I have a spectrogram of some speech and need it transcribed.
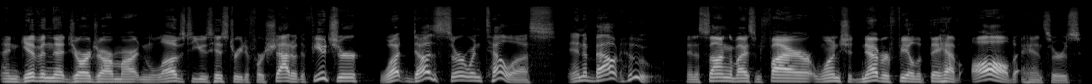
And given that George R. R. Martin loves to use history to foreshadow the future, what does Serwyn tell us, and about who? In A Song of Ice and Fire, one should never feel that they have all the answers,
